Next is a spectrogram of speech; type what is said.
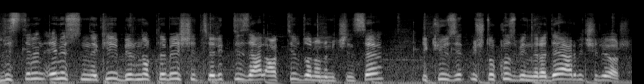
Listenin en üstündeki 1.5 litrelik dizel aktif donanım içinse 279 bin lira değer biçiliyor.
